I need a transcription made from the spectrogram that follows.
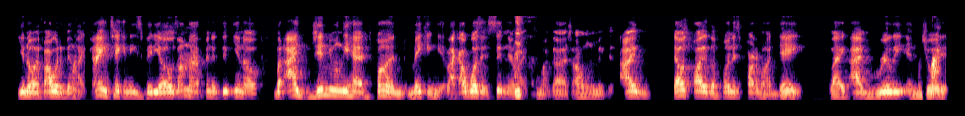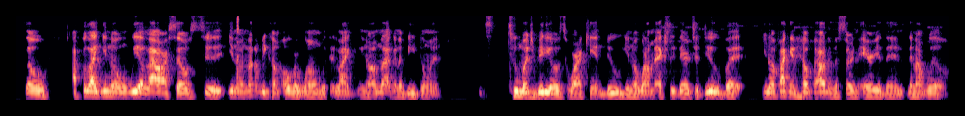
you know, if I would have been like, I ain't taking these videos, I'm not finna do, you know, but I genuinely had fun making it. Like I wasn't sitting there like, oh my gosh, I don't want to make this. I that was probably the funnest part of my day. Like I really enjoyed it. So I feel like, you know, when we allow ourselves to, you know, not become overwhelmed with it, like, you know, I'm not gonna be doing too much videos to where I can't do, you know, what I'm actually there to do. But, you know, if I can help out in a certain area, then then I will.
